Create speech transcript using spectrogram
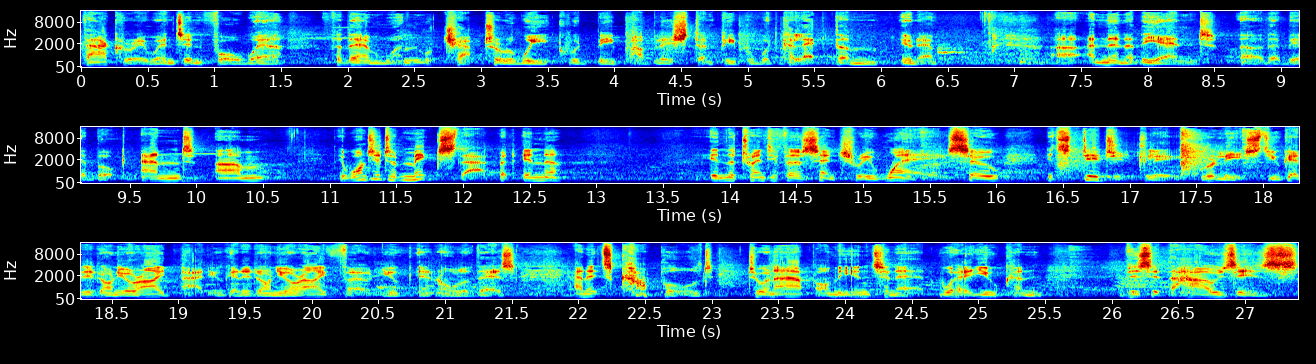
Thackeray went in for, where for them one chapter a week would be published and people would collect them, you know, uh, and then at the end uh, there'd be a book. And um, they wanted to mix that, but in a in the 21st century way. So it's digitally released. You get it on your iPad, you get it on your iPhone, you get all of this. And it's coupled to an app on the internet where you can visit the houses.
